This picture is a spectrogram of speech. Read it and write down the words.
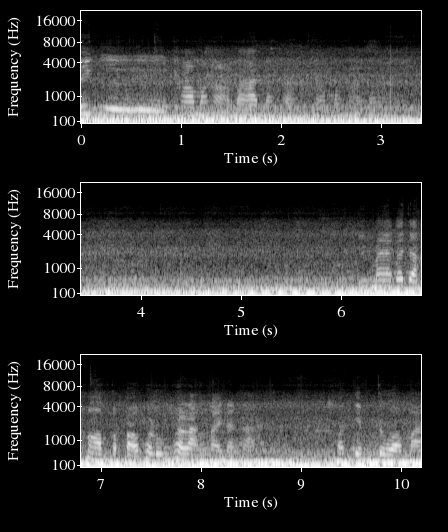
นี่คือท่ามหาราชนะคะท่ามหาราชอีแม่ กระเป๋าพลุงพลังหน่อยนะคะพอเตรียมตัวมา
